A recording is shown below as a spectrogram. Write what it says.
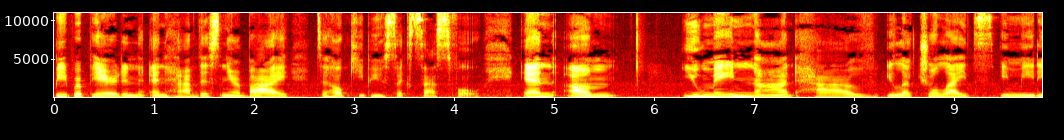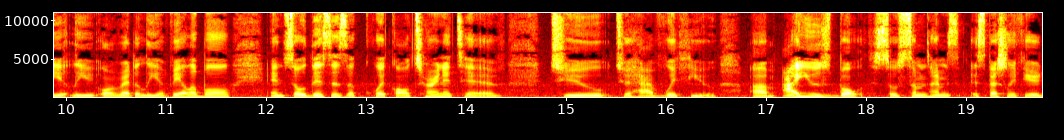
be prepared and, and have this nearby to help keep you successful. And um, you may not have electrolytes immediately or readily available, and so this is a quick alternative to to have with you. Um, I use both, so sometimes, especially if you're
